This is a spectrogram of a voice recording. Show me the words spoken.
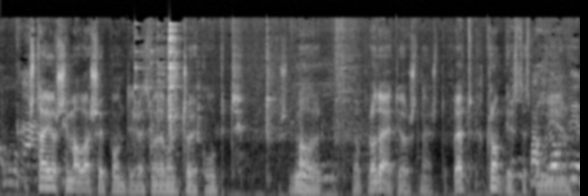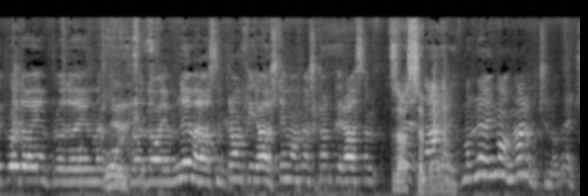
tu. Šta još ima u vašoj pondi, recimo da može čovjek kupiti? Malo, jel prodajete još nešto? Eto, krompir ste Pa spomenuli. krompir prodajem, prodajem, mrkvu prodajem. Nema, ja sam krompir, ja što imam još krompir, ja sam Za sve sebe, jel? Ma ne, imam naručeno već.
